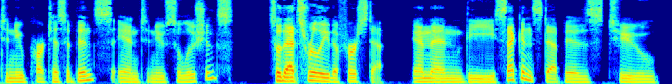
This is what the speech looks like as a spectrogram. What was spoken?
to new participants and to new solutions. So that's really the first step. And then the second step is to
